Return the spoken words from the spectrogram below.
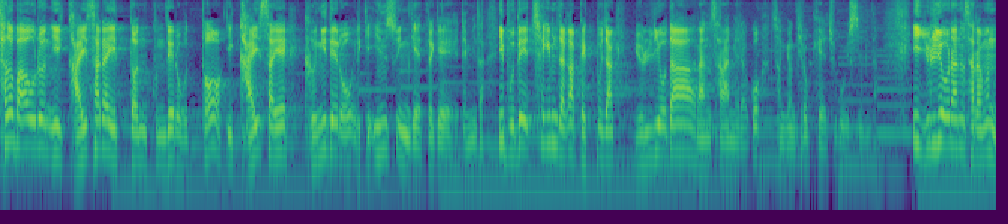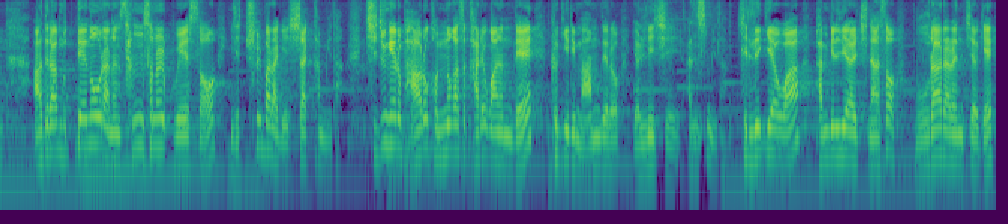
사도 바울은 이 가이사라에 있던 군대로부터 이 가이사의 근위대로 이렇게 인수인계 되게 됩니다. 이 부대의 책임자가 백부장 율리오다라는 사람이라고 성경 기록해 주고 있습니다. 이 율리오라는 사람은 아드라 무테노라는 상선을 구해서 이제 출발하기 시작합니다. 지중해로 바로 건너가서 가려고 하는데 그 길이 마음대로 열리지 않습니다. 길리기아와 반빌리아를 지나서 무라라는 지역에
